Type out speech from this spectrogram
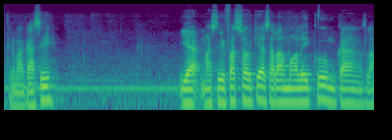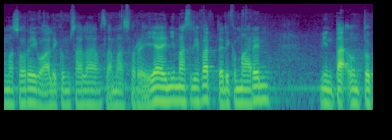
terima kasih. Ya, Mas Rifat Soki, Assalamualaikum Kang, selamat sore. Waalaikumsalam, selamat sore. Ya, ini Mas Rifat dari kemarin minta untuk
